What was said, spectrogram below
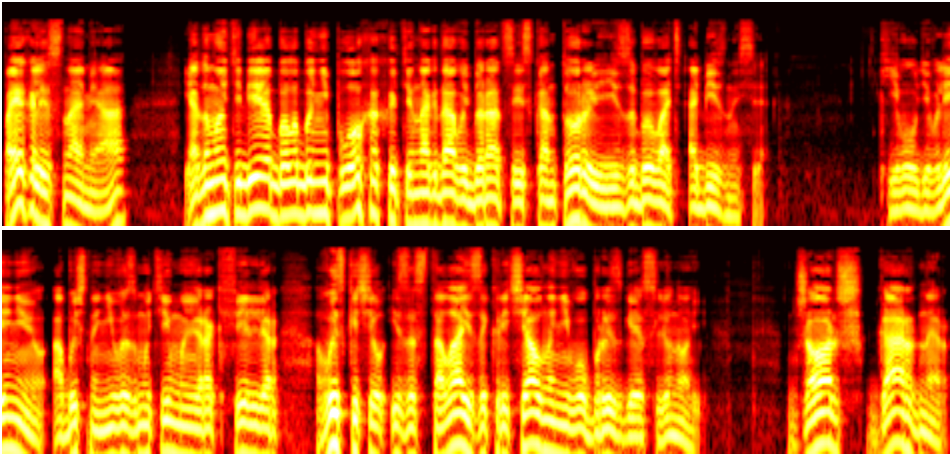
Поехали с нами, а? Я думаю, тебе было бы неплохо хоть иногда выбираться из конторы и забывать о бизнесе». К его удивлению, обычно невозмутимый Рокфеллер выскочил из-за стола и закричал на него, брызгая слюной. «Джордж Гарднер,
